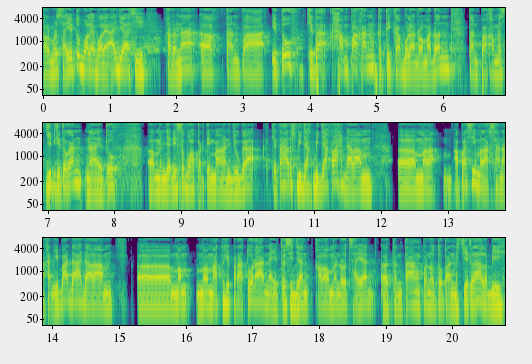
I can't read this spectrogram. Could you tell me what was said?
kalau menurut saya itu boleh-boleh aja sih. Karena uh, tanpa itu kita hampa kan ketika bulan Ramadan tanpa ke masjid gitu kan. Nah itu uh, menjadi sebuah pertimbangan juga. Kita harus bijak-bijak lah dalam uh, apa sih melaksanakan ibadah dalam uh, mem mematuhi peraturan. Nah itu sih Jan. Kalau menurut saya uh, tentang penutupan masjid lah lebih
